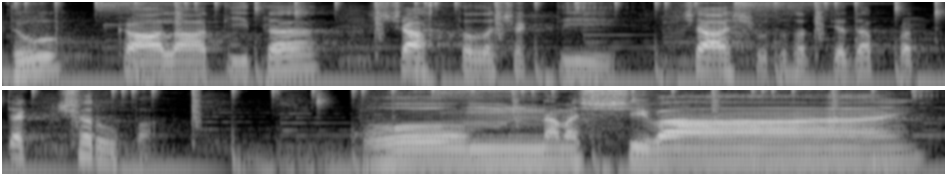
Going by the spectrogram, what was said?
ಇದು ಕಾಲಾತೀತ ಶಾಸ್ತ್ರದ ಶಕ್ತಿ, ಶಾಶ್ವತ ಸತ್ಯದ ಪ್ರತ್ಯಕ್ಷ ರೂಪ. ಓಂ ನಮಃ ಶಿವಾಯ.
